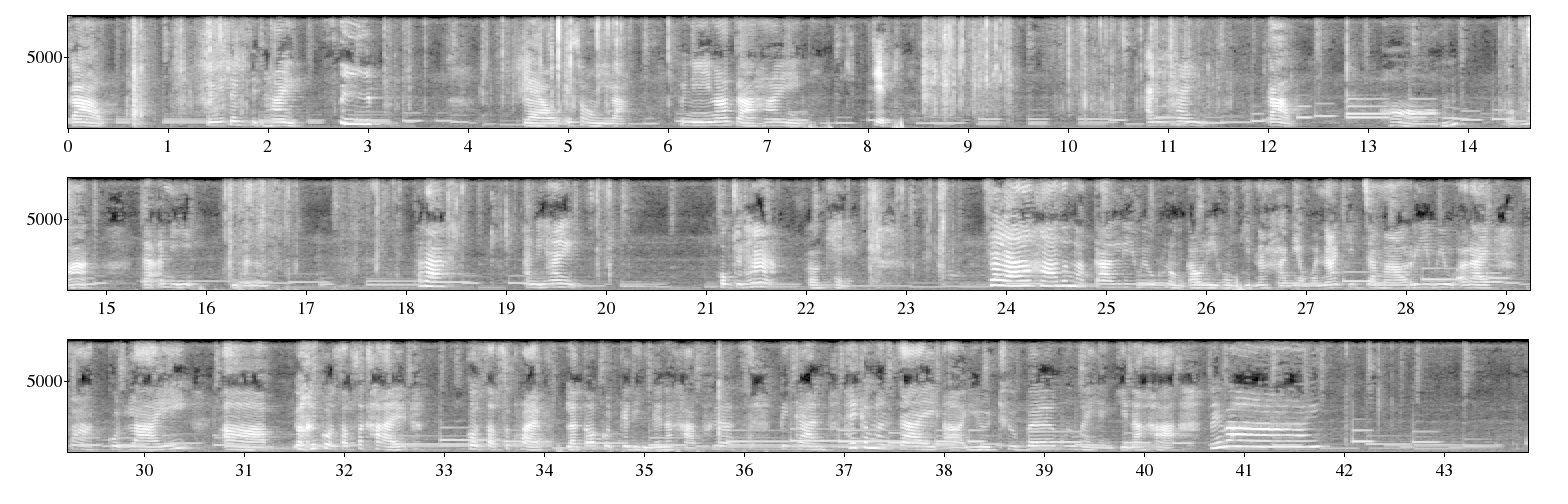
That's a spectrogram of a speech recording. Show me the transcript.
เก้าตัวนี้เต็มสิบให้สิบแล้วไอ้สองนี้ล่ะ ตัวนี้น่าจะให้เจ็ดอันนี้ให้เก้าหอมหอมมาก แล้วอันนี้อีกอันหนึ่งท่าดาอันนี้ให้หกจุดห้าโอเคเสร็จแล้วนะคะสำหรับการรีวิวขนมเกาหลีของกิฟนะคะ เดี๋ยววันหน้ากิฟจะมารีวิวอะไร ฝากกดไลค์อ่ากด subscribe กด subscribe แล้วก็กดกระดิ่งด้วยนะคะ เพื่อเป็นการให้กำลังใจอ่ายูทูบเบอร์มือใหม่อย่างกินนะคะ บ๊ายบาย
